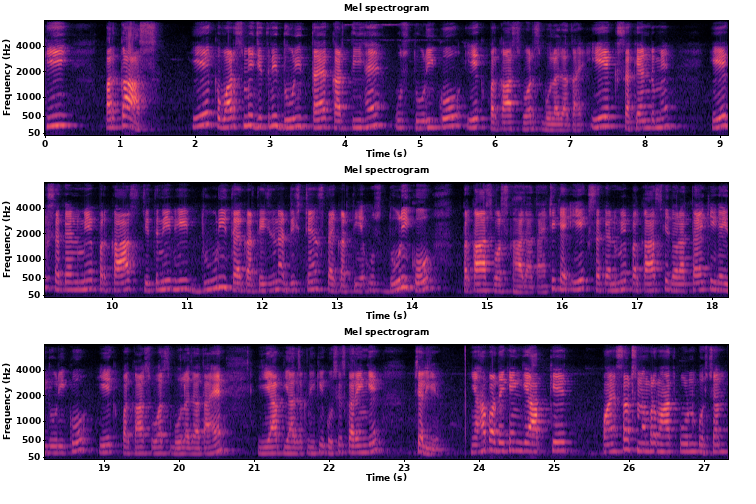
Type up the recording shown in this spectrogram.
कि प्रकाश एक वर्ष में जितनी दूरी तय करती है, उस दूरी को एक प्रकाश वर्ष बोला जाता है। एक सेकेंड में, एक सेकेंड में प्रकाश जितनी भी दूरी तय करती है, जितना डिस्टेंस तय करती है, उस दूरी को प्रकाश वर्ष कहा जाता है, ठीक है? एक सेकेंड में प्रकाश के द्वारा तय की गई दूरी को एक प्रकाश वर्ष बोला जाता है। ये आप याद रखने की कोशिश करेंगे। चलिए, यहाँ पर देखेंगे आपके पैंसठ नंबर महत्वपूर्ण क्वेश्चन।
